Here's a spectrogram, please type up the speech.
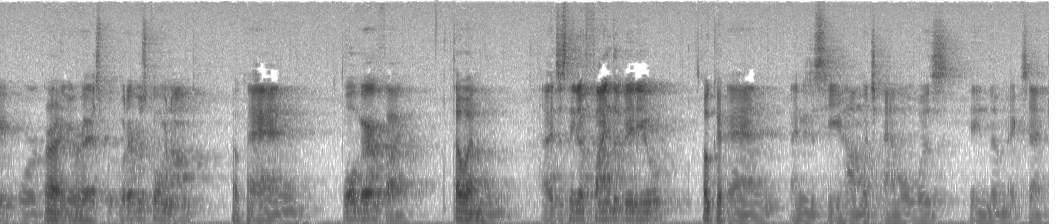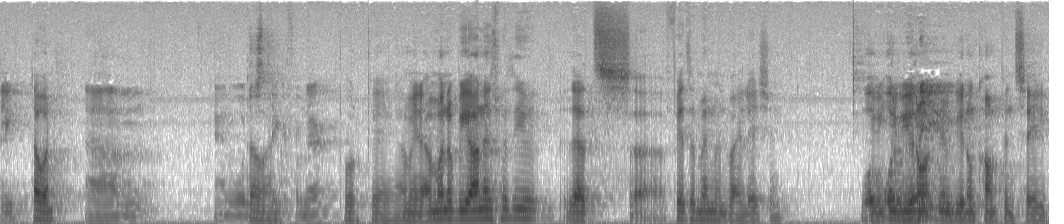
paperwork, Right, the right. arrest, whatever's going on, Okay. and we'll verify. That one. Um, I just need to find the video, Okay. and I need to see how much ammo was in them exactly, That one. um, and we'll That just one. take it from there. Okay. I mean, I'm gonna be honest with you. That's uh, Fifth Amendment violation. What, if, what, if you don't, you, if you don't compensate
